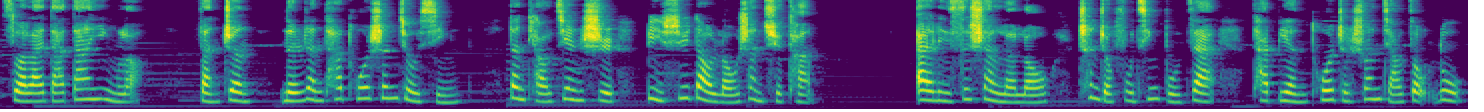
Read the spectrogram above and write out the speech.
索莱达答应了，反正能让她脱身就行，但条件是必须到楼上去看。爱丽丝上了楼，趁着父亲不在，她便拖着双脚走路。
